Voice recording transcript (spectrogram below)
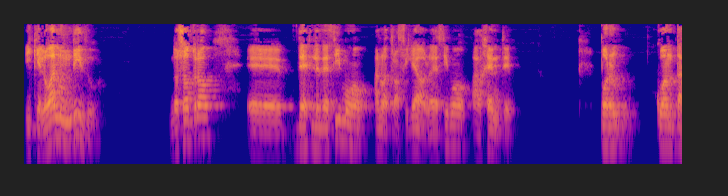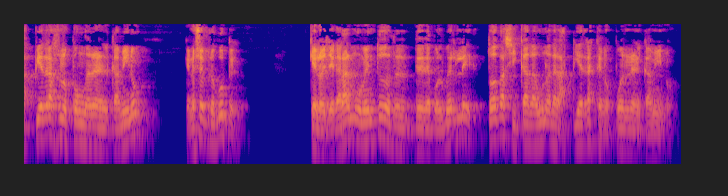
y que lo han hundido. Nosotros eh, le decimos a nuestros afiliados, le decimos a la gente, por cuantas piedras nos pongan en el camino, que no se preocupen, que nos llegará el momento de, devolverle todas y cada una de las piedras que nos ponen en el camino.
